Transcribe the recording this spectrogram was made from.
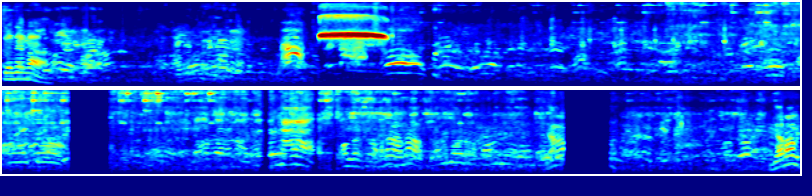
சுந்தரண்ணா జనాలు జనాలు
